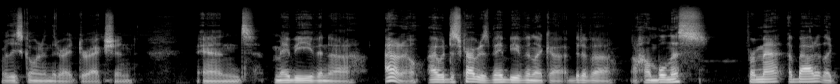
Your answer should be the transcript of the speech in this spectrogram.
or at least going in the right direction and maybe even a I don't know I would describe it as maybe even like a, a bit of a, a, humbleness from Matt about it like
